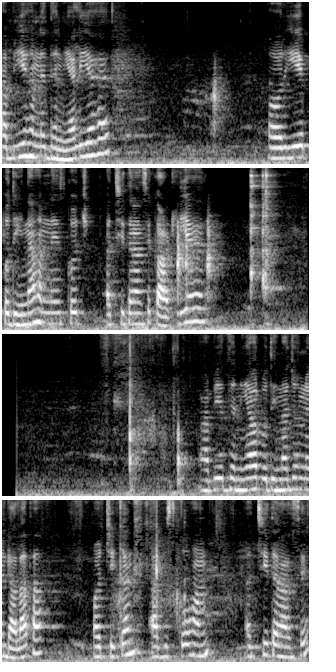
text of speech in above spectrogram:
अब ये हमने धनिया लिया है और ये पुदीना हमने इसको अच्छी तरह से काट लिया है। अब ये धनिया और पुदीना जो हमने डाला था और चिकन, अब इसको हम अच्छी तरह से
